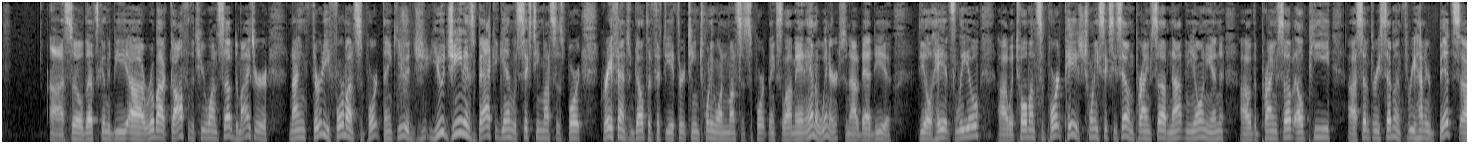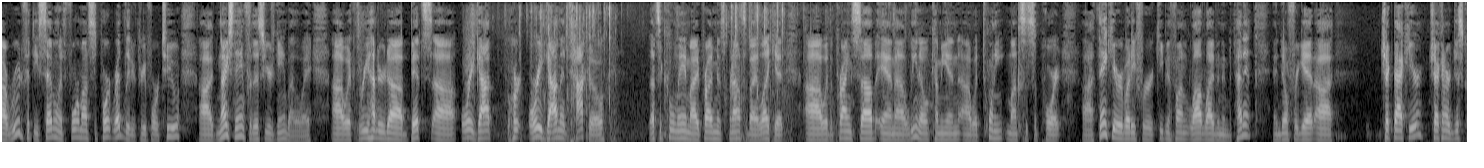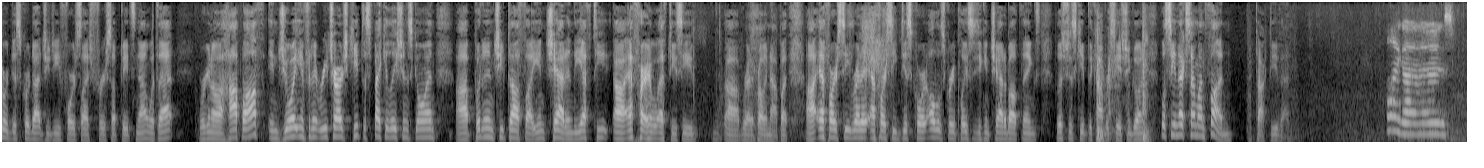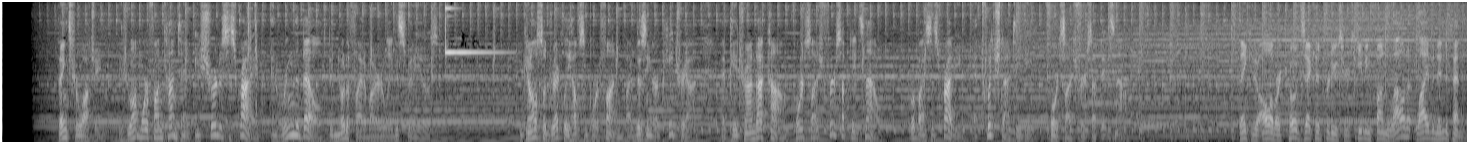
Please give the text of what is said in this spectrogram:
Uh, so that's going to be uh, Robot Golf with a tier one sub. Demiser 930, four months support. Thank you. Eugene is back again with 16 months of support. Gray Phantom Delta 5813, 21 months of support. Thanks a lot, man. And a winner, so not a bad deal deal. Hey, it's Leo uh, with 12 month support. Page 2067 Prime sub, not the Onion uh, with the Prime sub. LP uh, 737 300 bits. Uh, Rude 57 with four month support. Red Leader 342. Uh, nice name for this year's game, by the way. With 300 bits. Uh, Origat, or, Origami Taco. That's a cool name. I probably mispronounced it, but I like it. Uh, with the Prime sub and uh, Lino coming in uh, with 20 months of support. thank you, everybody, for keeping fun, loud, live, and independent. And don't forget, check back here, check on our Discord, discord.gg forward slash first updates. Now, with that, we're going to hop off, enjoy Infinite Recharge, keep the speculations going, uh, put it in Chief Delphi uh, in chat, in the FT, uh, FTC uh, Reddit, probably not, but uh, FRC Reddit, FRC Discord, all those great places you can chat about things. Let's just keep the conversation going. We'll see you next time on Fun. Talk to you then. Bye, guys. Thanks for watching. If you want more fun content, be sure to subscribe and ring the bell to be notified about our latest videos. You can also directly help support Fun by visiting our Patreon at patreon.com forward slash first updates now or by subscribing at twitch.tv forward slash first updates now. Thank you to all of our co executive producers, keeping Fun loud, live, and independent.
